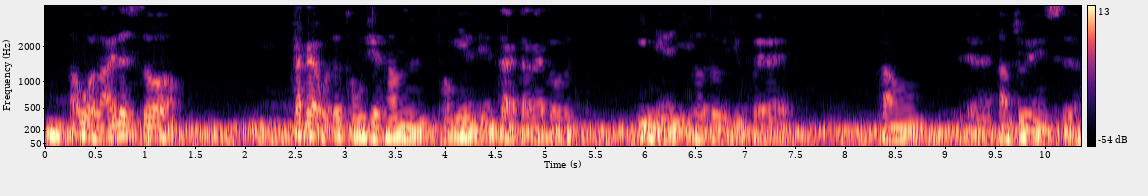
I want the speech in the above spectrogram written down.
嗯那我来的时候，大概我的同学他们同一个年代，大概都一年以后都已经回来当呃当住院医师了，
